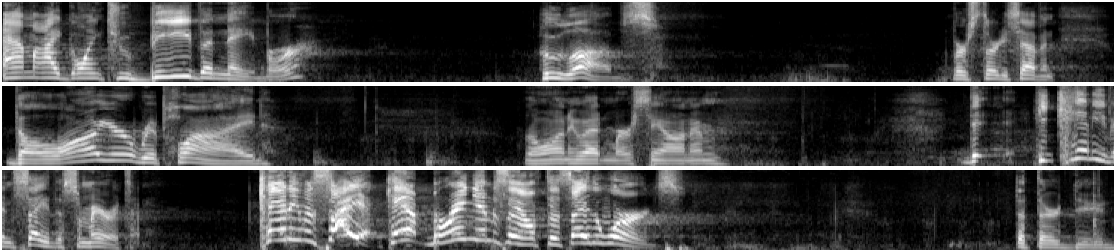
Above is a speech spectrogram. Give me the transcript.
am I going to be the neighbor who loves? Verse 37 The lawyer replied, the one who had mercy on him, he can't even say the Samaritan. Can't even say it. Can't bring himself to say the words. The third dude.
